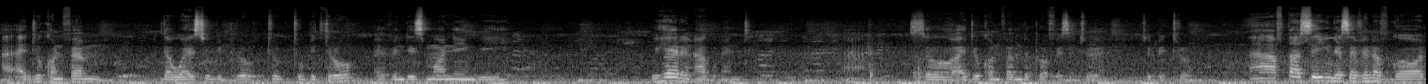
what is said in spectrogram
I, I do confirm the words to be to, to be true. Even this morning we we had an argument. Uh, so I do confirm the prophecy to, to be true. After seeing the servant of God,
